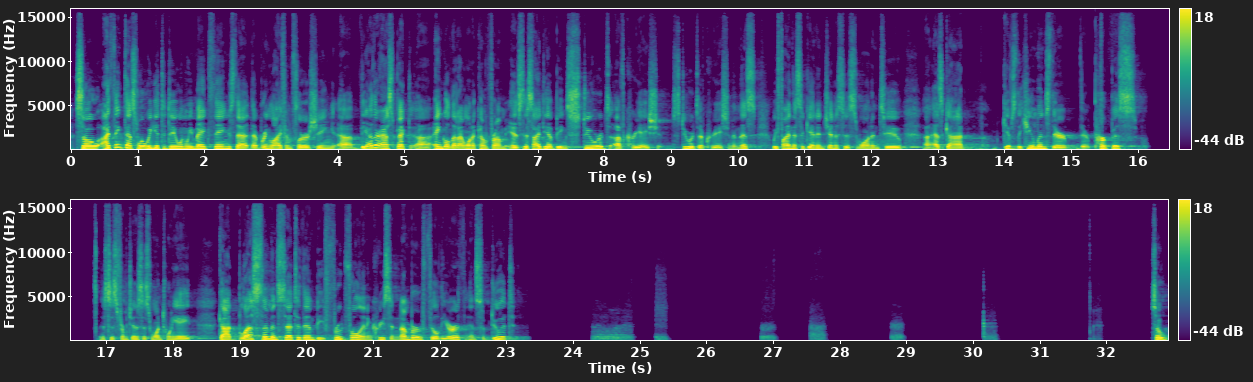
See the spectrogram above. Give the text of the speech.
So I think that's what we get to do when we make things that, that bring life and flourishing. Uh, the other aspect, uh, angle that I want to come from is this idea of being stewards of creation, stewards of creation. And this, we find this again in Genesis 1 and 2, uh, as God uh, gives the humans their, their purpose, this is from Genesis 1:28. God blessed them and said to them, "Be fruitful and increase in number, fill the earth and subdue it." So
